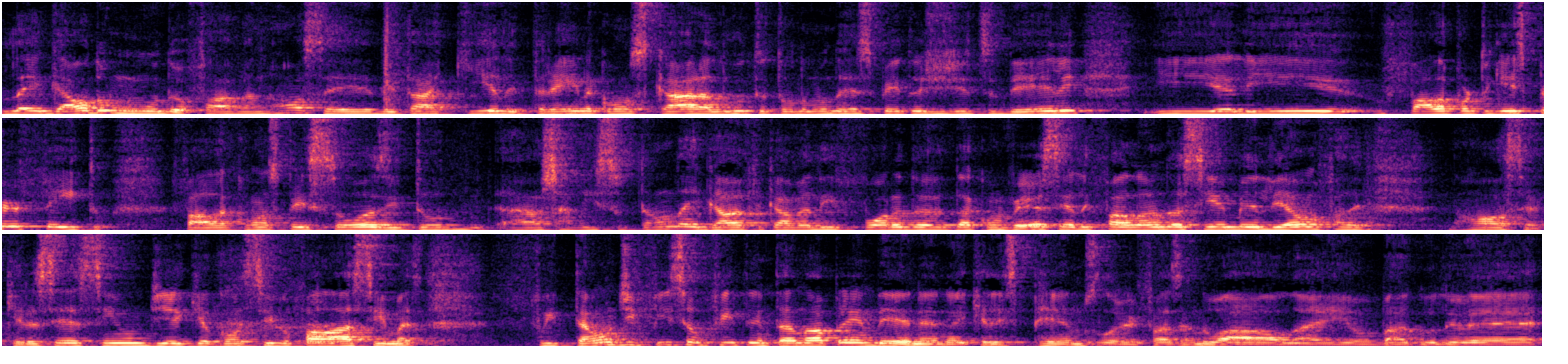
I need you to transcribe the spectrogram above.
legal do mundo. Eu falava, nossa, ele tá aqui, ele treina com os caras, luta, todo mundo respeita o jiu-jitsu dele e ele fala português perfeito. Fala com as pessoas e tudo. Eu achava isso tão legal. Eu ficava ali fora da, da conversa e ele falando assim, a milhão. Eu falei, nossa, eu quero ser assim um dia que eu consigo falar assim, mas foi tão difícil, eu fui tentando aprender, né, naqueles Pimsleur, fazendo aula, e o bagulho é,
